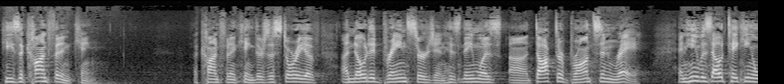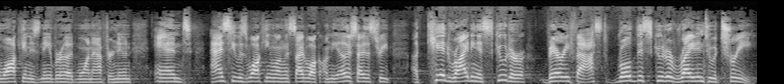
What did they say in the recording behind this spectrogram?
He's a confident King a confident king. There's a story of a noted brain surgeon. His name was uh, Dr. Bronson Ray. And he was out taking a walk in his neighborhood one afternoon. And as he was walking along the sidewalk on the other side of the street, a kid riding a scooter very fast rode this scooter right into a tree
